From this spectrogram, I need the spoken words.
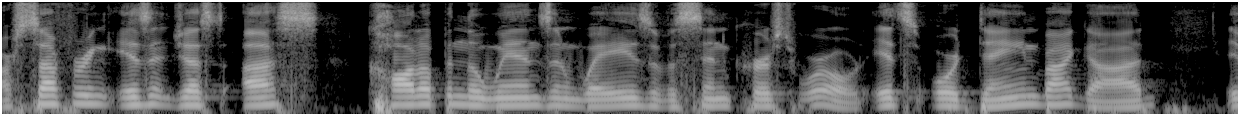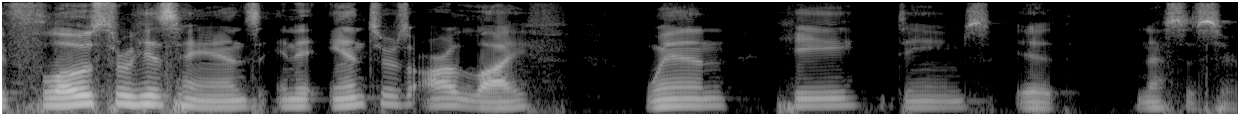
Our suffering isn't just us caught up in the winds and waves of a sin cursed world, it's ordained by God, it flows through His hands, and it enters our life when He deems it necessary.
